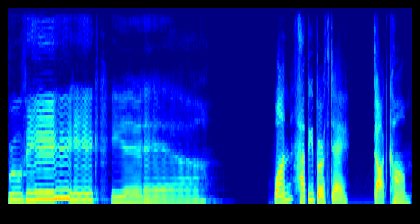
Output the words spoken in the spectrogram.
ruvik yeah. One happy birthday dot com.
